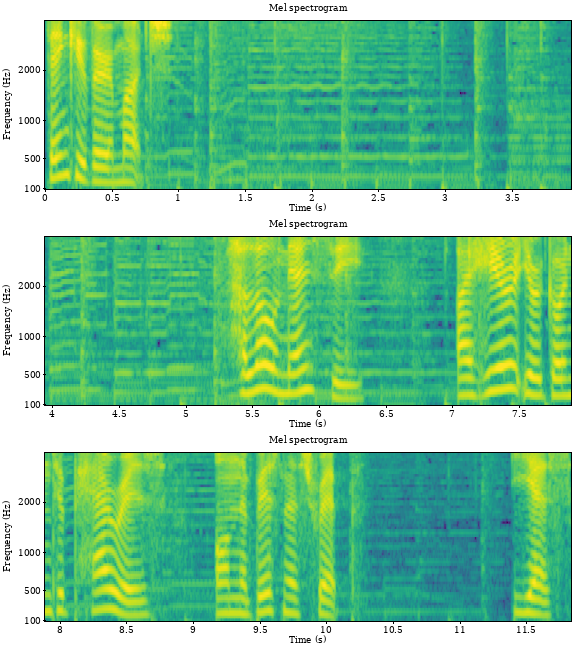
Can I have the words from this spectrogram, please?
Thank you very much. Hello, Nancy. I hear you're going to Paris on a business trip. Yes,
